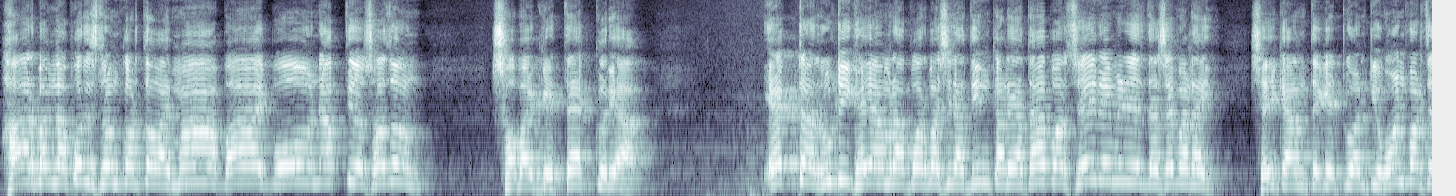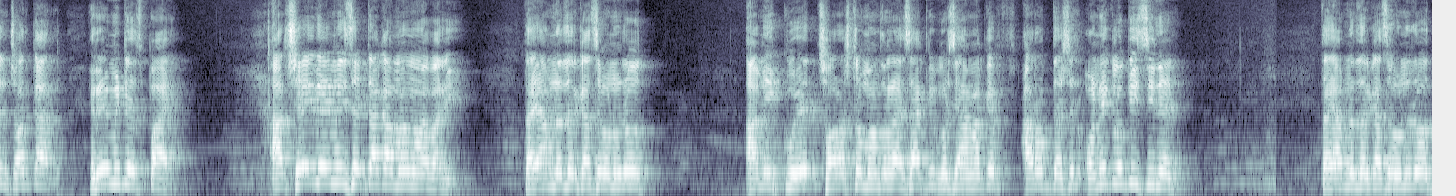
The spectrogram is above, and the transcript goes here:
হাড় ভাঙ্গা পরিশ্রম করতে হয়। মা, ভাই, বোন, আত্মীয়, স্বজন সবাইকে ত্যাগ করিয়া একটা রুটি খেয়ে আমরা প্রবাসীরা দিন কাটে, তারপর সেই রেমিটেন্স দেশে পাঠাই। সেইখান থেকে টোয়েন্টি ওয়ান পার্সেন্ট সরকার রেমিটেন্স পায়। আর সেই রেমিটেন্সের টাকা মামা বাড়ি। তাই আপনাদের কাছে অনুরোধ, আমি কুয়েত স্বরাষ্ট্র মন্ত্রণালয়ে চাকরি করছি, আমাকে আরব দেশের অনেক লোকই চিনেন। তাই আপনাদের কাছে অনুরোধ,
